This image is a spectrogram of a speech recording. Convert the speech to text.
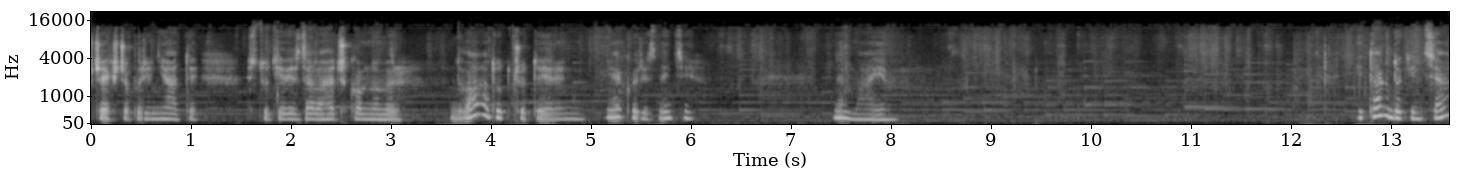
Хоча, якщо порівняти, ось тут я в'язала гачком номер 2, а тут 4. Ніякої різниці немає. І так до кінця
